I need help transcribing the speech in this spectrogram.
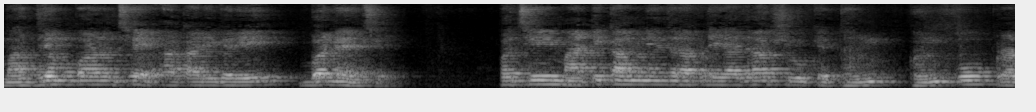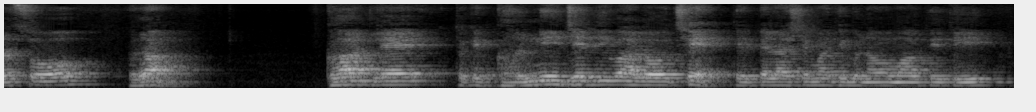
માધ્યમ પણ છે, આ કારીગરી બને છે. પછી માટીકામની અંદર આપણે યાદ રાખશું કે ઘનકુ પ્રસો રમ. ઘર એટલે તો કે ઘરની જે દિવાલો છે, તે પેલા શેમાંથી બનાવવામાં આવતી હતી?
